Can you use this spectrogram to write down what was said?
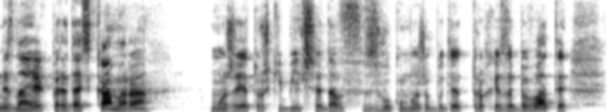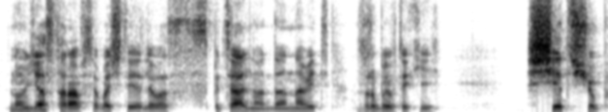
Не знаю, як передасть камера. Може, я трошки більше дав звуку, може буде трохи забивати. Ну, я старався, бачите, я для вас спеціально да, навіть зробив такий щит, щоб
